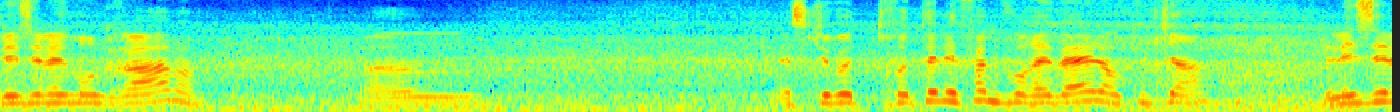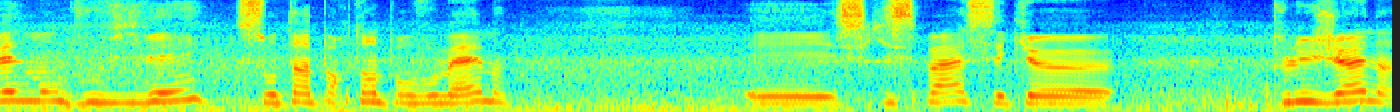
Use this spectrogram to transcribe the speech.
des événements graves. Est-ce que votre téléphone vous révèle en tout cas les événements que vous vivez sont importants pour vous-même? Et ce qui se passe c'est que plus jeune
